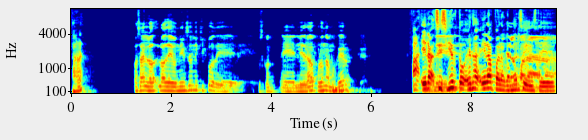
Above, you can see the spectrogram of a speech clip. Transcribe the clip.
Ajá. O sea, lo, lo de unirse a un equipo de... Pues, con- eh, liderado por una mujer. Ah, era, sí, de- es cierto, era, era para era ganarse para- este.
